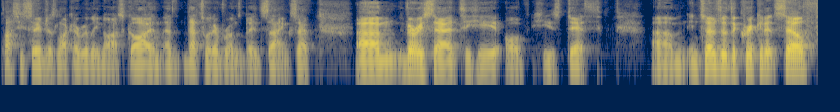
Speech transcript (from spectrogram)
Plus, he seemed just like a really nice guy, and that's what everyone's been saying. So, um, very sad to hear of his death. Um, in terms of the cricket itself,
